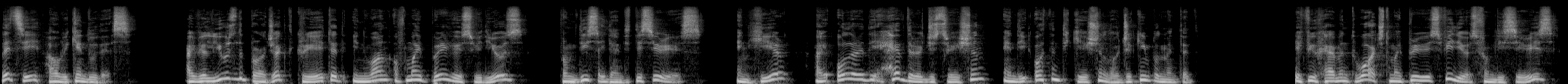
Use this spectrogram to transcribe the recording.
let's see how we can do this. I will use the project created in one of my previous videos from this identity series. And here I already have the registration and the authentication logic implemented. If you haven't watched my previous videos from this series,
